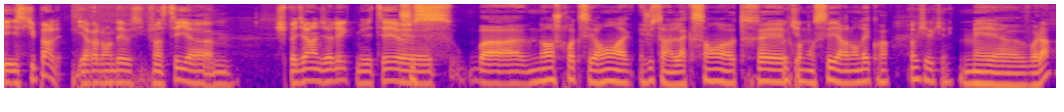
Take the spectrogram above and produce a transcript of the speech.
Et est-ce qu'il parle irlandais aussi? Enfin c'était il y a hum, je vais pas dire un dialecte mais était euh, Je bah, non, je crois que c'est vraiment juste un l'accent euh, très prononcé irlandais, quoi. Ok ok. Mais euh, voilà.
